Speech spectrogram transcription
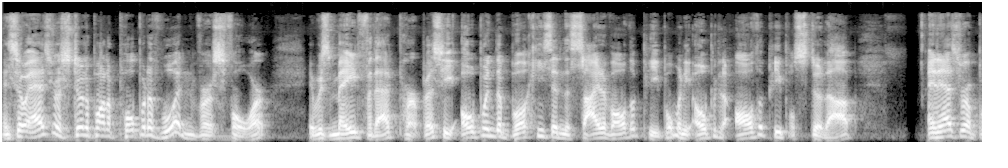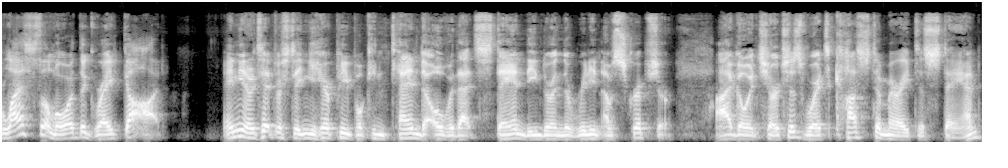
And so Ezra stood upon a pulpit of wood in verse 4 it was made for that purpose. He opened the book. He's in the sight of all the people. When he opened it, all the people stood up. And Ezra blessed the Lord, the great God. And, you know, it's interesting. You hear people contend over that standing during the reading of Scripture. I go in churches where it's customary to stand.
